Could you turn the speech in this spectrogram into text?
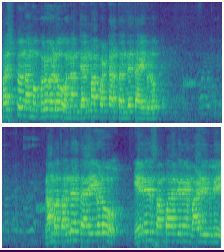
ಫಸ್ಟ್ ನಮ್ಮ ಗುರುಗಳು, ನಮ್ಮ ಜನ್ಮ ಕೊಟ್ಟ ತಂದೆ ತಾಯಿಗಳು. ನಮ್ಮ ತಂದೆ ತಾಯಿಗಳು ಏನೇ ಸಂಪಾದನೆ ಮಾಡಿರಲಿ,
